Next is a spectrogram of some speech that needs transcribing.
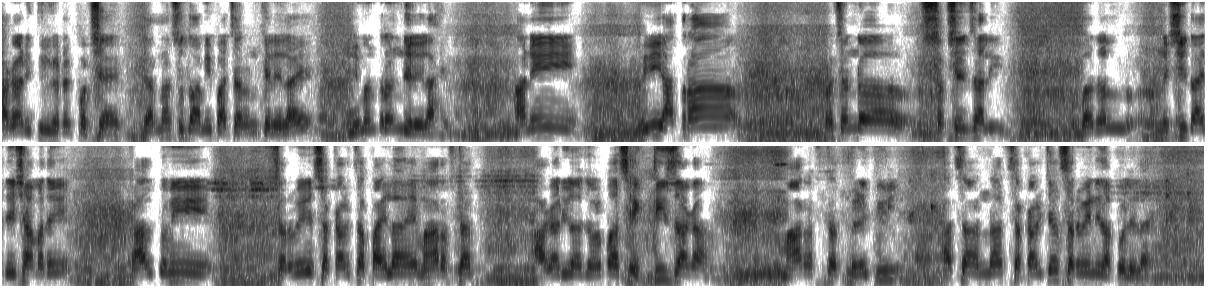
आघाडीतील घटक पक्ष आहेत त्यांना सुद्धा आम्ही पाचारण केलेलं आहे निमंत्रण दिलेलं आहे. आणि ही यात्रा प्रचंड सक्सेस झाली. बदल निश्चित आहे देशामध्ये. काल तुम्ही सर्वे सकाळचा पाहिला आहे महाराष्ट्रात आघाडीला जवळपास एकतीस जागा महाराष्ट्रात मिळतील असा अंदाज सकाळच्या सर्वेने दाखवलेला आहे.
